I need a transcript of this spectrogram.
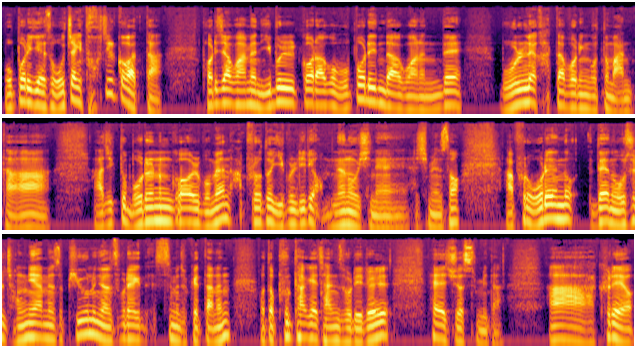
못 버리게 해서 옷장이 터질 것 같다. 버리자고 하면 입을 거라고 못 버린다고 하는데 몰래 갖다 버린 것도 많다. 아직도 모르는 걸 보면 앞으로도 입을 일이 없는 옷이네 하시면서 앞으로 오래된 옷을 정리하면서 비우는 연습을 했으면 좋겠다는 어떤 부탁의 잔소리를 해 주셨습니다. 아, 그래요.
